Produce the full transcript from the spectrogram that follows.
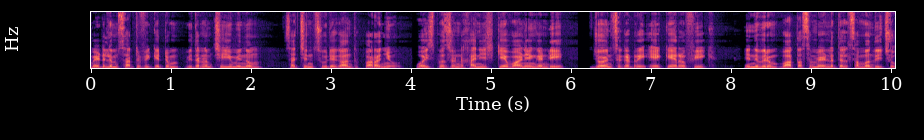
മെഡലും സർട്ടിഫിക്കറ്റും വിതരണം ചെയ്യുമെന്നും സച്ചിൻ സൂര്യകാന്ത് പറഞ്ഞു. Vice president Hanish K Vaniyankandi joint secretary A K Rafeeq എന്നിവരും വാർത്താസമ്മേളനത്തിൽ സംബന്ധിച്ചു.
